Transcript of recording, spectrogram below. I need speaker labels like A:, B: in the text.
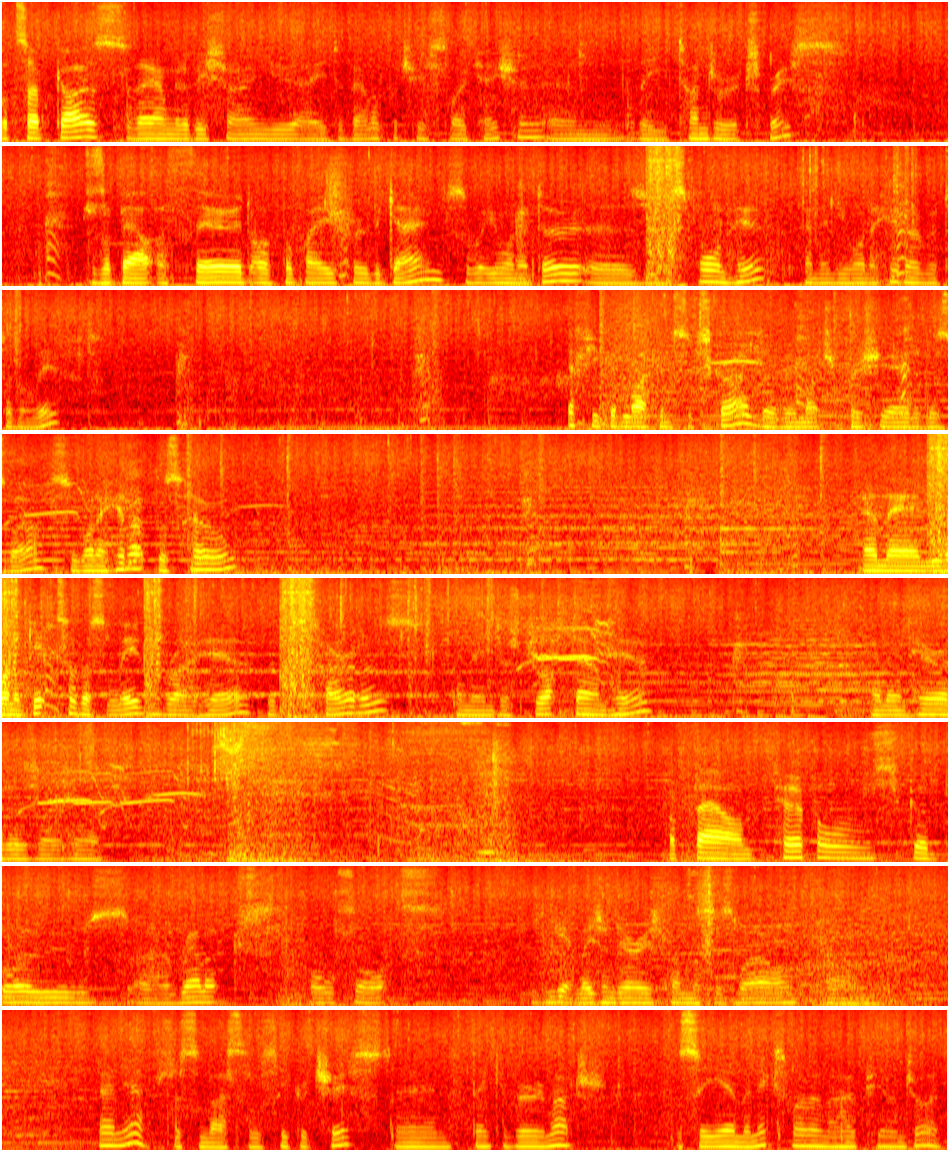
A: What's up guys? Today I'm going to be showing you a developer chest location in the Tundra Express which is about a third of the way through the game. So what you want to do is you spawn here and then you want to head over to the left. If you could like and subscribe that would be much appreciated as well. So you want to head up this hill And then you want to get to this ledge right here where this turret is, and then just drop down here. And then here it is right here. I found purples, good blues, uh, relics, all sorts. You can get legendaries from this as well. Um, and yeah, it's just a nice little secret chest, and thank you very much. I'll see you in the next one, and I hope you enjoyed.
